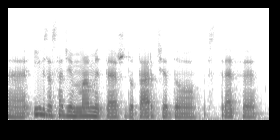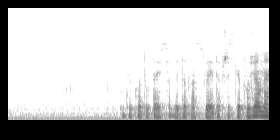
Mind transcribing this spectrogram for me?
E, I w zasadzie mamy też dotarcie do strefy, tylko tutaj sobie dopasuję te wszystkie poziomy.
